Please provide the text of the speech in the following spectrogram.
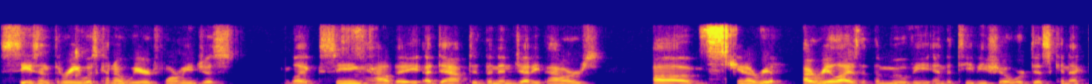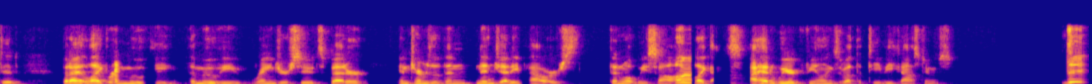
season three was kind of weird for me, just like seeing how they adapted the Ninjetti powers. Um, and I re- I realized that the movie and the TV show were disconnected, but I like the movie the movie Ranger suits better in terms of the Ninjetti powers than what we saw. Oh. Like I had weird feelings about the TV costumes. The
